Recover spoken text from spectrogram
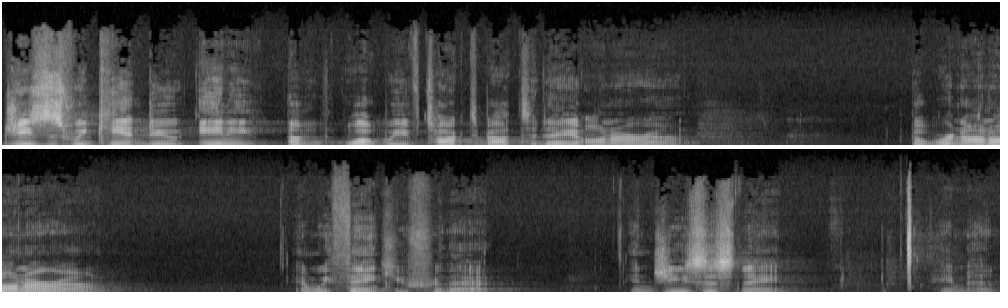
Jesus, we can't do any of what we've talked about today on our own, but we're not on our own. And we thank you for that. In Jesus' name, amen.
